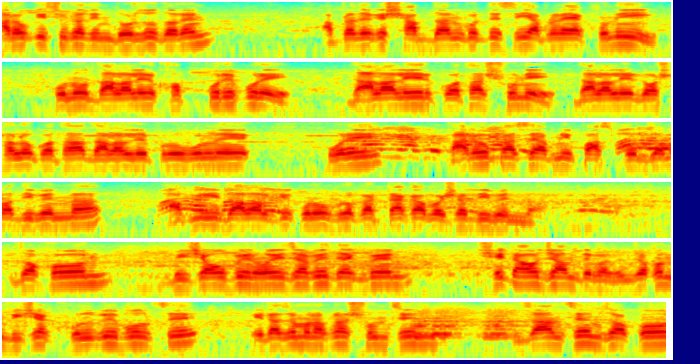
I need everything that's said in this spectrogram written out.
আরও কিছুটা দিন ধৈর্য ধরেন। আপনাদেরকে সাবধান করতেছি, আপনারা এখনই কোনো দালালের খপ্পরে পড়ে, দালালের কথা শুনে, দালালের রসালো কথা, দালালের প্রবলে পড়ে কারও কাছে আপনি পাসপোর্ট জমা দিবেন না, আপনি দালালকে কোনো প্রকার টাকা পয়সা দিবেন না। যখন ভিসা ওপেন হয়ে যাবে, দেখবেন সেটাও জানতে পারবেন। যখন ভিসা খুলবে বলছে, এটা যেমন আপনারা শুনছেন, জানছেন, যখন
